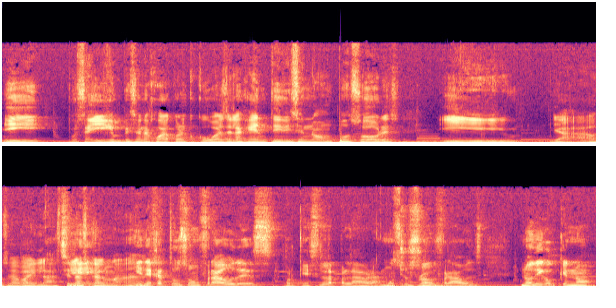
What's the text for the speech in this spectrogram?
Y pues ahí empiezan a jugar con el cocoguas de la gente y dicen, no, pues sobres. Y ya, o sea, bailaste las calmadas. Y deja tú, son fraudes, porque esa es la palabra, muchos son fraudes. No digo que no,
